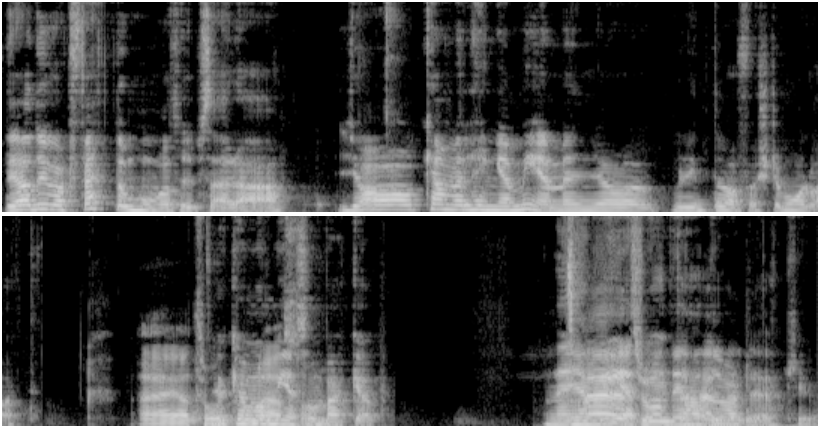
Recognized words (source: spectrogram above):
Det hade ju varit fett om hon var typ så här. äh, Jag kan väl hänga med men jag vill inte vara första målvakt. Nej, jag tror Jag inte kan hon vara med som backup. Nej jag Nej, jag vet tror men det inte hade varit det. kul.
